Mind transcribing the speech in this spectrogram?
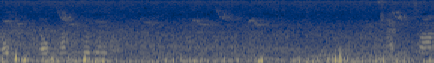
Nope, nope, nothing goes over. Have to try.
